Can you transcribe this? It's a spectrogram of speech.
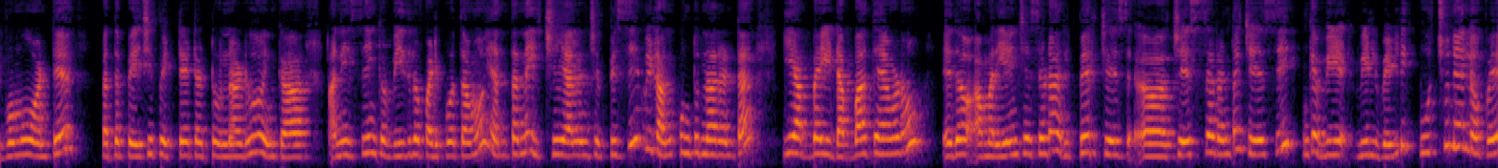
ఇవ్వము అంటే పెద్ద పేచీ పెట్టేటట్టు ఉన్నాడు. ఇంకా అనేసి ఇంకా వీధిలో పడిపోతాము. ఎంతన్నా ఇచ్చేయాలని చెప్పేసి వీళ్ళు అనుకుంటున్నారంట. ఈ అబ్బాయి డబ్బా తేవడం ఏదో మరి ఏం చేశాడో రిపేర్ చేసి చేస్తాడంట చేసి ఇంకా వీ- వీళ్ళు వెళ్ళి కూర్చునే లోపే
